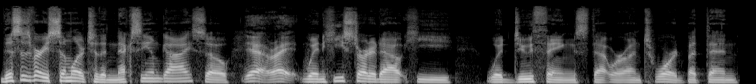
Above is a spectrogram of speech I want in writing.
this is very similar to the NXIVM guy. So Yeah, right. when he started out, he would do things that were untoward, but then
